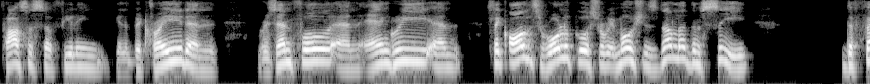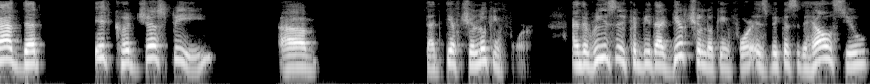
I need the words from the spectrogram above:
process of feeling you know betrayed and resentful and angry. And it's like all this roller coaster of emotions not let them see the fact that it could just be uh, that gift you're looking for. And the reason it could be that gift you're looking for is because it helps you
